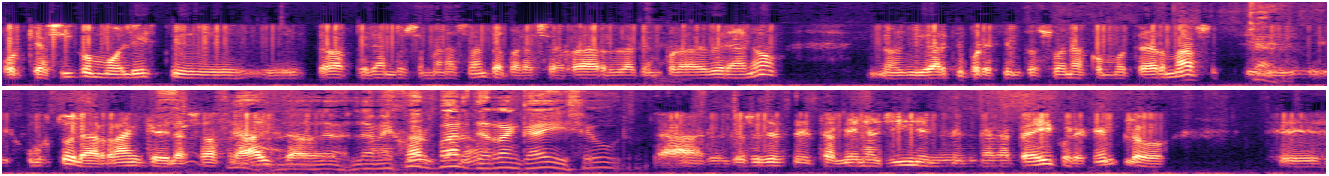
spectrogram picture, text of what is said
porque así como el Este eh, estaba esperando Semana Santa para cerrar la temporada de verano, no olvidar que, por ejemplo, zonas como Termas, eh, justo el arranque de la zafra alta. La, mejor parte arranca ahí, seguro. Claro, entonces este, también allí en, en por ejemplo, eh,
